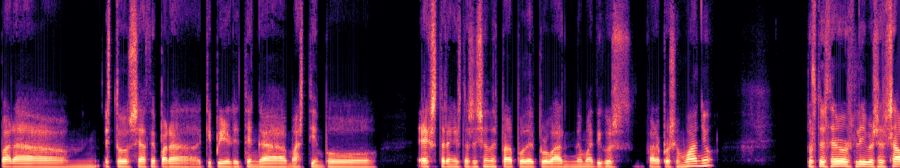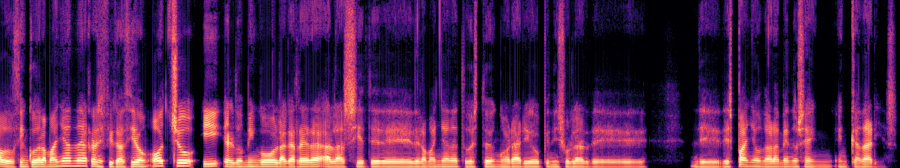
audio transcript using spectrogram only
Para mm, esto se hace para que Pirelli tenga más tiempo extra en estas sesiones para poder probar neumáticos para el próximo año. Los terceros libres el sábado 5 de la mañana, clasificación 8 y el domingo la carrera a las 7 de, la mañana, todo esto en horario peninsular de, de- España, una hora menos en, en Canarias.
